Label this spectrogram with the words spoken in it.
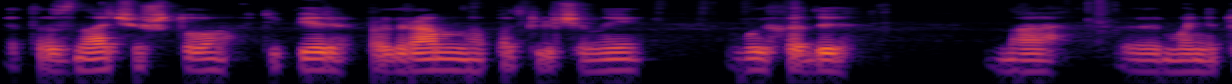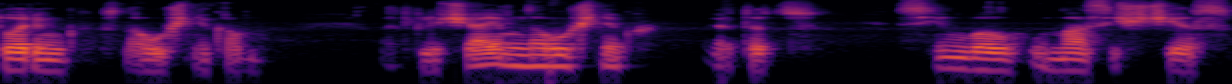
Это значит, что теперь программно подключены выходы на э, мониторинг с наушником. Отключаем наушник. Этот символ у нас исчез.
